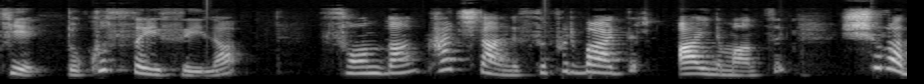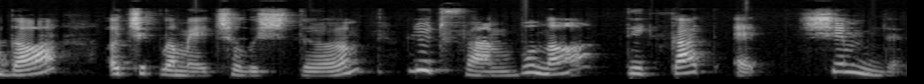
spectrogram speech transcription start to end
ki 9 sayısıyla sondan kaç tane sıfır vardır? Aynı mantık. Şurada açıklamaya çalıştım. Lütfen buna dikkat et. Şimdi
